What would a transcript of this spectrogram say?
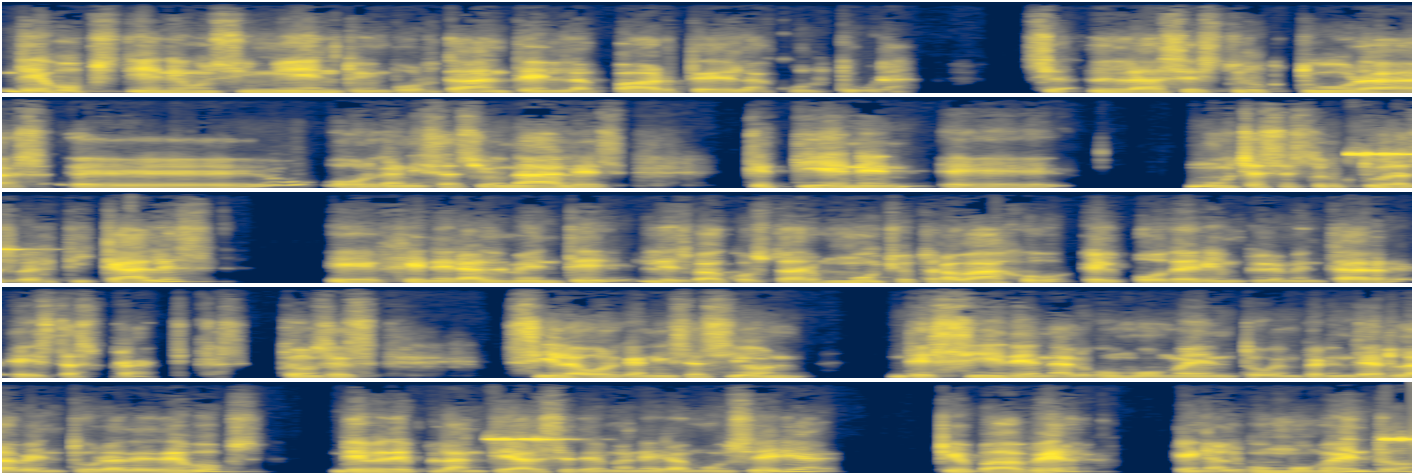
DevOps tiene un cimiento importante en la parte de la cultura. Las estructuras eh, organizacionales que tienen eh, muchas estructuras verticales, eh, generalmente les va a costar mucho trabajo el poder implementar estas prácticas. Entonces, si la organización decide en algún momento emprender la aventura de DevOps, debe de plantearse de manera muy seria que va a haber en algún momento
